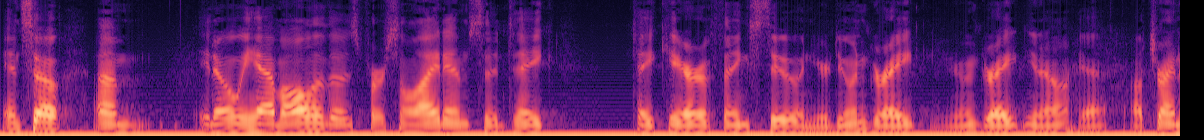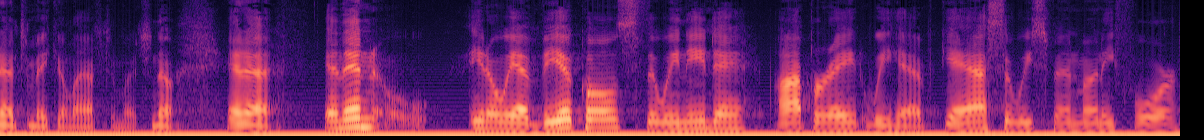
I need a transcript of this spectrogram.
And so, um, you know, we have all of those personal items to take take care of things too, and you're doing great. You're doing great, you know. Yeah, I'll try not to make you laugh too much. No, and uh, and then you know we have vehicles that we need to operate. We have gas that we spend money for.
